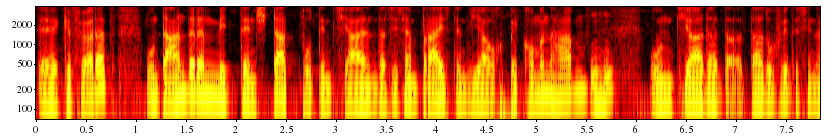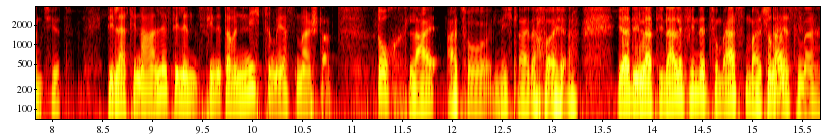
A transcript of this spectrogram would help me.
äh, gefördert. Unter anderem mit den Stadtpotenzialen. Das ist ein Preis, den wir auch bekommen haben. Mhm. Und ja, da, da, dadurch wird es finanziert. Die Latinale findet aber nicht zum ersten Mal statt. Doch, also nicht leider, aber ja. Ja, die Latinale findet zum ersten Mal zum statt. Zum ersten Mal.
